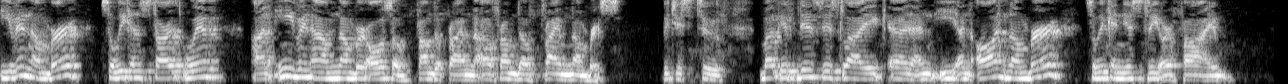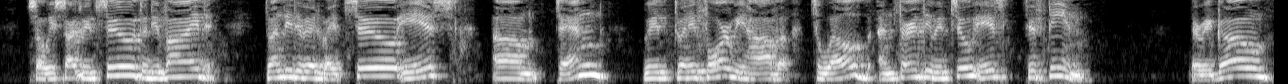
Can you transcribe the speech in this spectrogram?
even number, so we can start with an even um, number also from the prime uh, from the prime numbers, which is 2. But if this is like an, an odd number, so we can use 3 or 5. So we start with 2 to divide. 20 divided by 2 is um, 10. With 24, we have 12. And 30 with 2 is 15. There we go.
